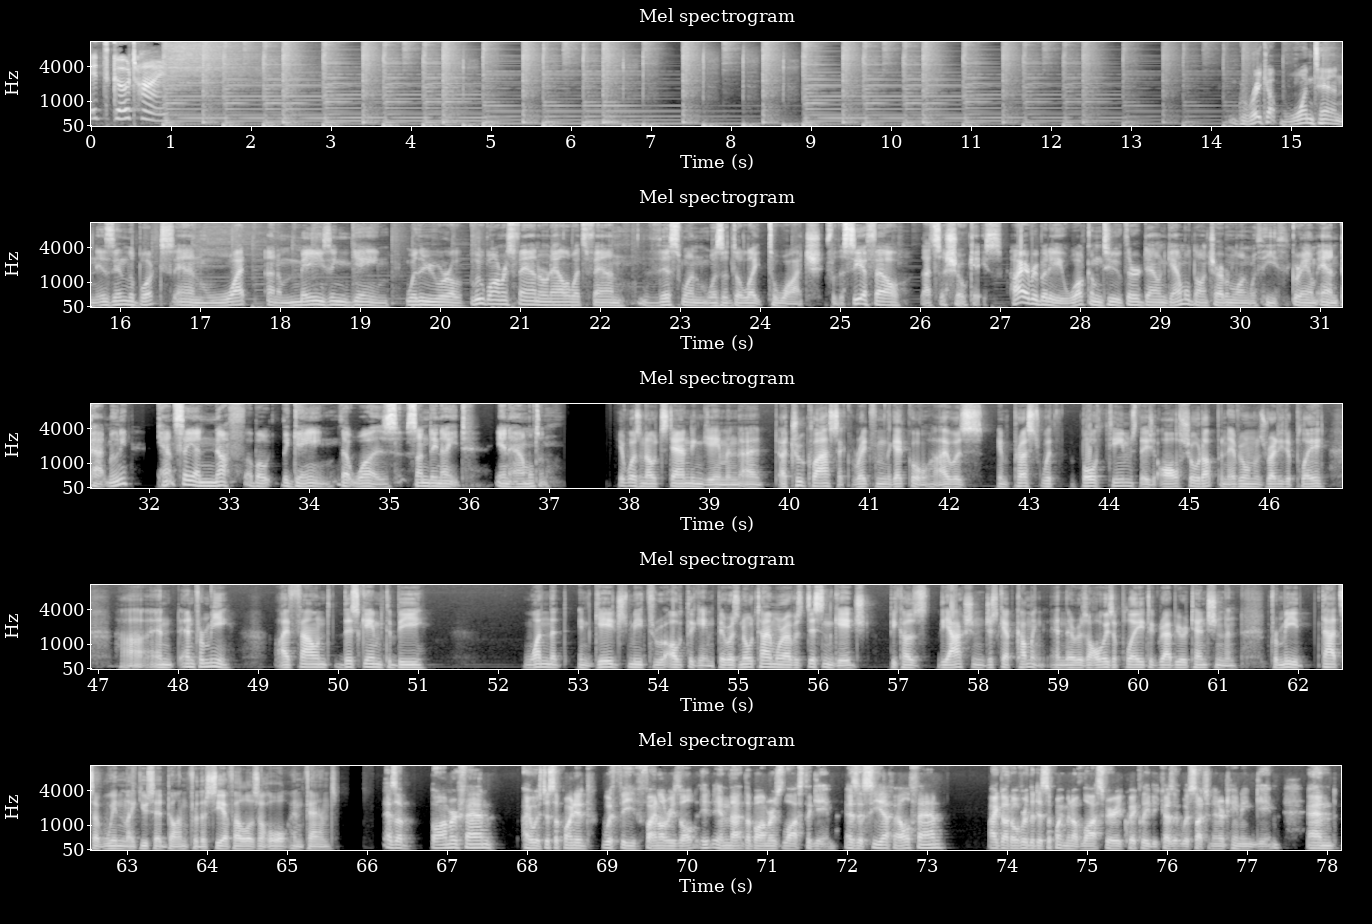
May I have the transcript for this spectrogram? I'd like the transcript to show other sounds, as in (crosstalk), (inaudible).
It's go time. Grey Cup 110 is in the books, and what an amazing game. Whether you were a Blue Bombers fan or an Alouettes fan, this one was a delight to watch. For the CFL, that's a showcase. Hi, everybody. Welcome to Third Down Gamble. Don Charbon along with Heath Graham and Pat Mooney. Can't say enough about the game that was Sunday night in Hamilton. It was an outstanding game and a, a true classic right from the get go. I was impressed with both teams. They all showed up and everyone was ready to play. Uh, and and for me, I found this game to be one that engaged me throughout the game. There was no time where I was disengaged because the action just kept coming and there was always a play to grab your attention. And for me, that's a win, like you said, Don, for the CFL as a whole and fans. As a Bomber fan, I was disappointed with the final result in that the Bombers lost the game. As a CFL fan, I got over the disappointment of loss very quickly because it was such an entertaining game. And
